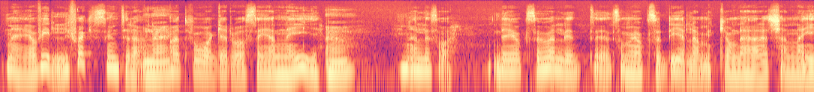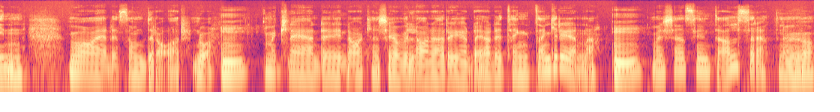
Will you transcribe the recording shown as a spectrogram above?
Nej, jag vill faktiskt inte det. Nej. Och att våga då säga nej. Eller så. Det är också väldigt, eh, som jag också delar mycket om det här att känna in vad är det som drar då. Mm. Med kläder, idag kanske jag vill ha den röda, jag hade tänkt den gröna. Mm. Men det känns ju inte alls rätt nu. Och,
